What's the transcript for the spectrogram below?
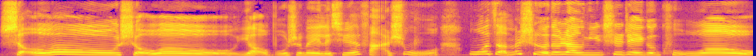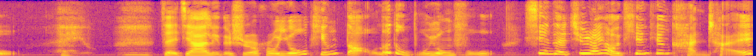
手哦，手哦，要不是为了学法术，我怎么舍得让你吃这个苦哦？哎呦，在家里的时候油瓶倒了都不用扶，现在居然要天天砍柴，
